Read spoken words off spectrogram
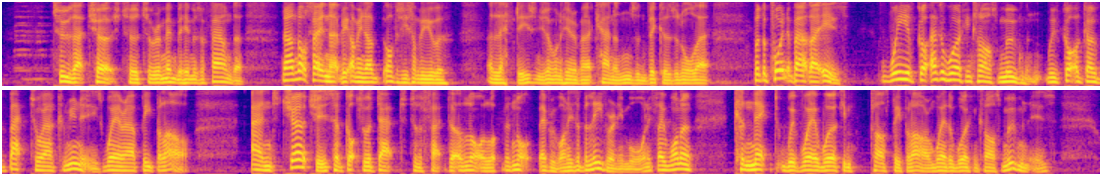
to that church to, to remember him as a founder. Now, I'm not saying that, I mean, uh, obviously, some of you are, are lefties and you don't want to hear about canons and vicars and all that. But the point about that is, we have got, as a working class movement, we've got to go back to our communities where our people are. And churches have got to adapt to the fact that a lot, that not everyone is a believer anymore. And if they want to connect with where working class people are and where the working class movement is,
